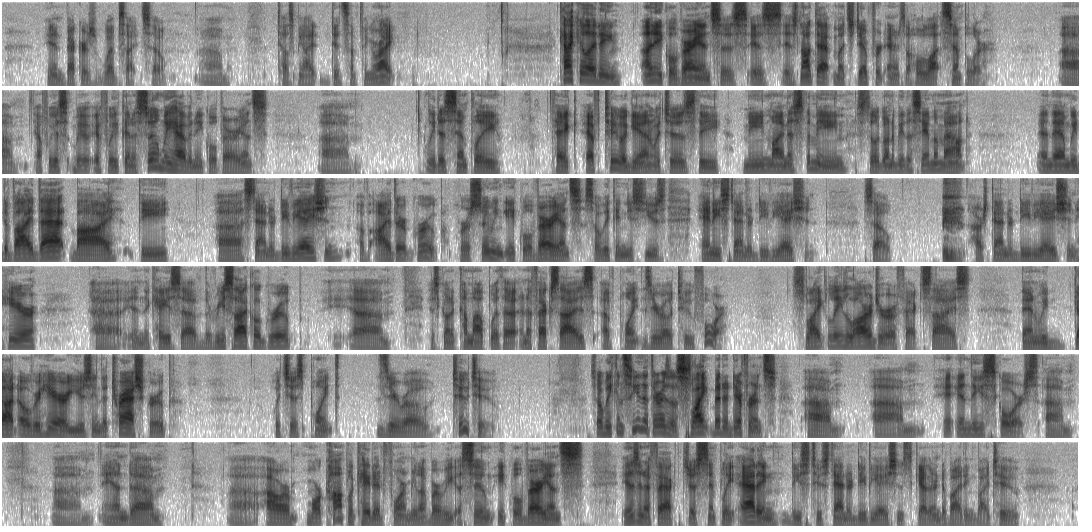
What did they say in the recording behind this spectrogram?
in Becker's website. So um, tells me I did something right. Calculating unequal variances is, is not that much different and it's a whole lot simpler. Um, if, we, if we can assume we have an equal variance, um, we just simply take F2 again, which is the mean minus the mean, still going to be the same amount, and then we divide that by the uh, standard deviation of either group. We're assuming equal variance, so we can just use any standard deviation. So our standard deviation here, uh, in the case of the recycle group, um, is going to come up with a, an effect size of 0.024. Slightly larger effect size than we got over here using the trash group, which is 0.022. So we can see that there is a slight bit of difference um, um, in these scores. Um, um, and um, uh, our more complicated formula, where we assume equal variance, is in effect just simply adding these two standard deviations together and dividing by 2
